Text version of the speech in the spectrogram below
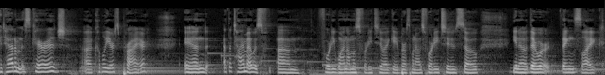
I'd had a miscarriage a couple years prior. And at the time, I was um, 41, almost 42. I gave birth when I was 42. So, you know, there were things like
